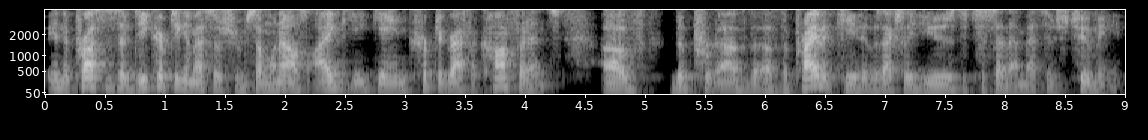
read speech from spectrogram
in the process of decrypting a message from someone else, I gain cryptographic confidence of the, of the of the private key that was actually used to send that message to me.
